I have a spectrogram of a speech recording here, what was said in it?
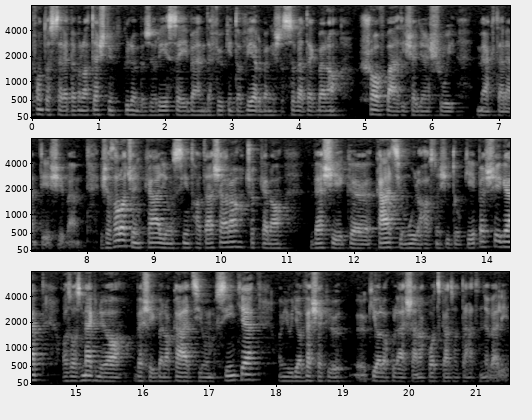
fontos szerepe van a testünk különböző részeiben, de főként a vérben és a szövetekben a savbázis egyensúly megteremtésében. És az alacsony kálium szint hatására csökken a vesék kálcium újrahasznosító képessége, azaz megnő a vesékben a kálcium szintje, ami ugye a vesekő kialakulásának kockázatát növeli.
